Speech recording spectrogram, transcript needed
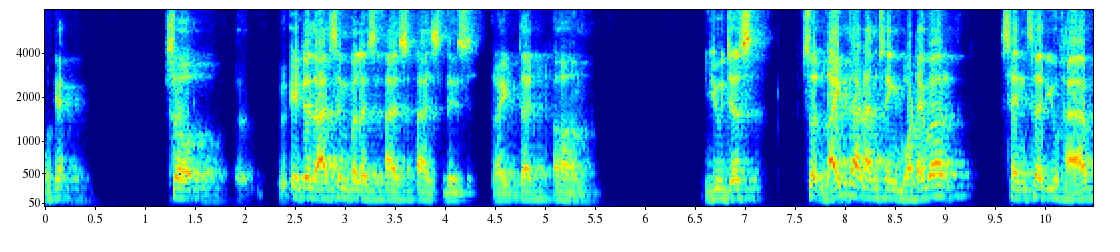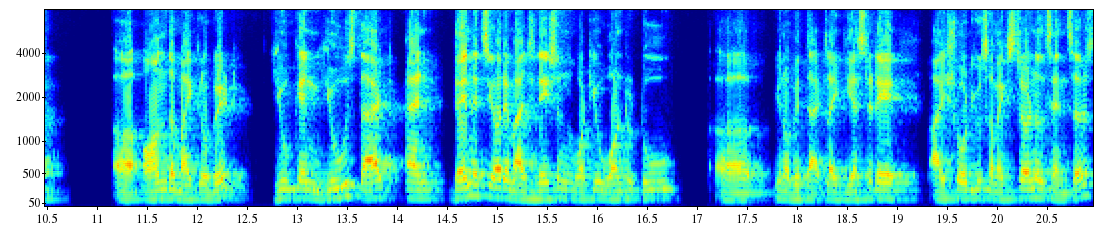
Okay. So uh, it is as simple as as as this, right? That um, you just so like that. I'm saying whatever sensor you have uh, on the microbit, you can use that, and then it's your imagination what you want to do. Uh, you know, with that. Like yesterday, I showed you some external sensors,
